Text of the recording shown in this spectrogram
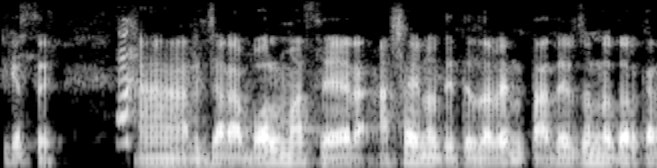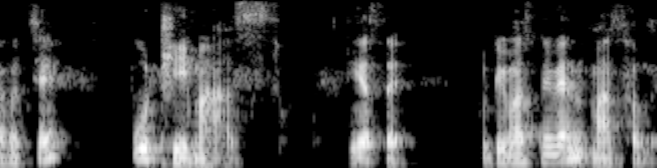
ঠিক আছে? আর যারা বল মাছের আশায় নদীতে যাবেন, তাদের জন্য দরকার হচ্ছে পুঁটি মাছ, ঠিক আছে? পুঁটি মাছ নেবেন, মাছ হবে।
